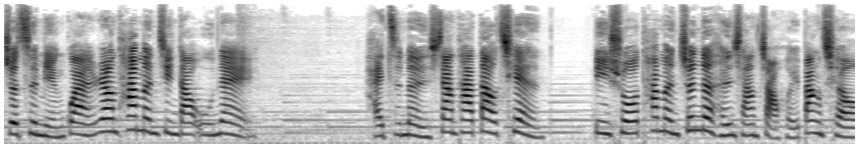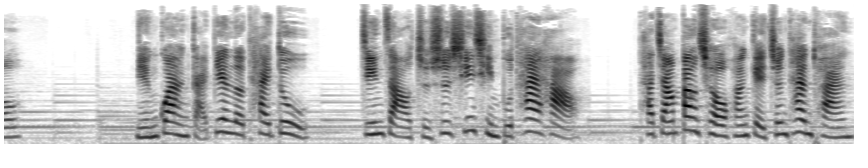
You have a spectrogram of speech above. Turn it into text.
这次棉冠让他们进到屋内。孩子们向他道歉，并说他们真的很想找回棒球。棉冠改变了态度，今早只是心情不太好。他将棒球还给侦探团，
